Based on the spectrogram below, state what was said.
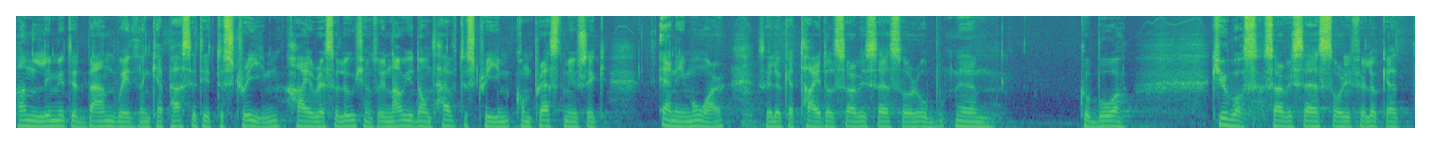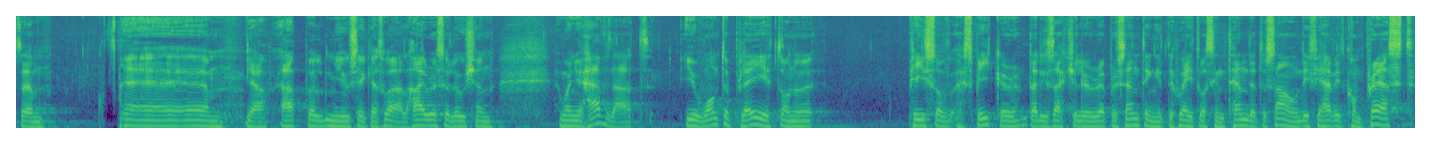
unlimited bandwidth and capacity to stream high resolution. So now you don't have to stream compressed music anymore. Mm. So you look at Tidal services or um, Qobuz, Qobuz services, or if you look at um, um, yeah, Apple Music as well, high resolution. And when you have that, you want to play it on a piece of a speaker that is actually representing it the way it was intended to sound. If you have it compressed,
